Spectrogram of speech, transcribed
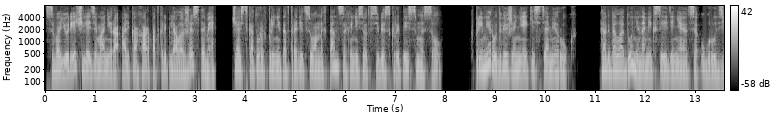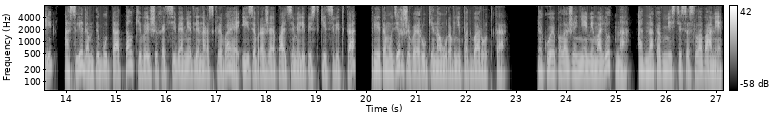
Свою речь леди Манира Аль-Кахар подкрепляла жестами, часть которых принята в традиционных танцах и несет в себе скрытый смысл. К примеру, движение кистями рук. Когда ладони на миг соединяются у груди, а следом ты будто отталкиваешь их от себя, медленно раскрывая и изображая пальцами лепестки цветка, при этом удерживая руки на уровне подбородка. Такое положение мимолетно, однако вместе со словами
